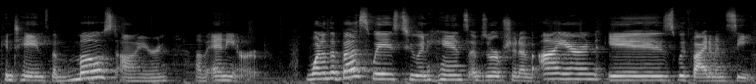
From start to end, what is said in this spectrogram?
contains the most iron of any herb. One of the best ways to enhance absorption of iron is with vitamin C.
